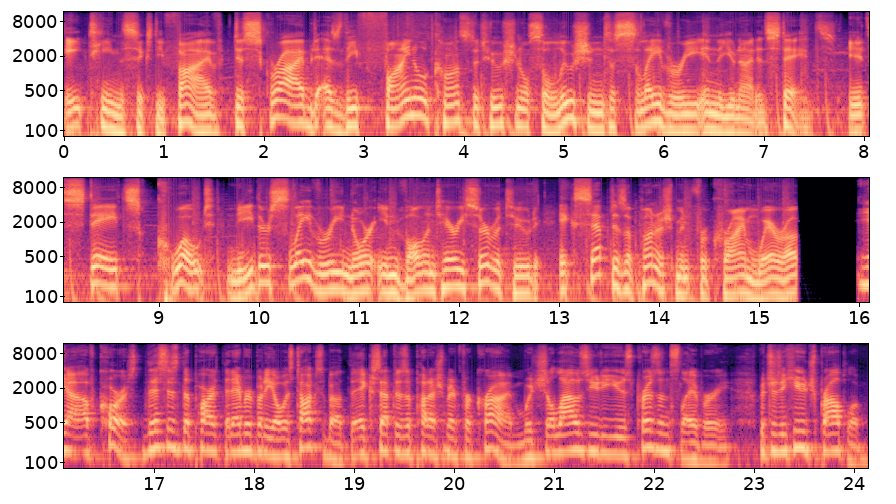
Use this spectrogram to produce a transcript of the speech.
1865, described as the final constitutional solution to slavery in the United States. It states, quote, neither slavery nor involuntary servitude, except as a punishment for crime whereof Yeah, of course. This is the part that everybody always talks about, except as a punishment for crime, which allows you to use prison slavery, which is a huge problem.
